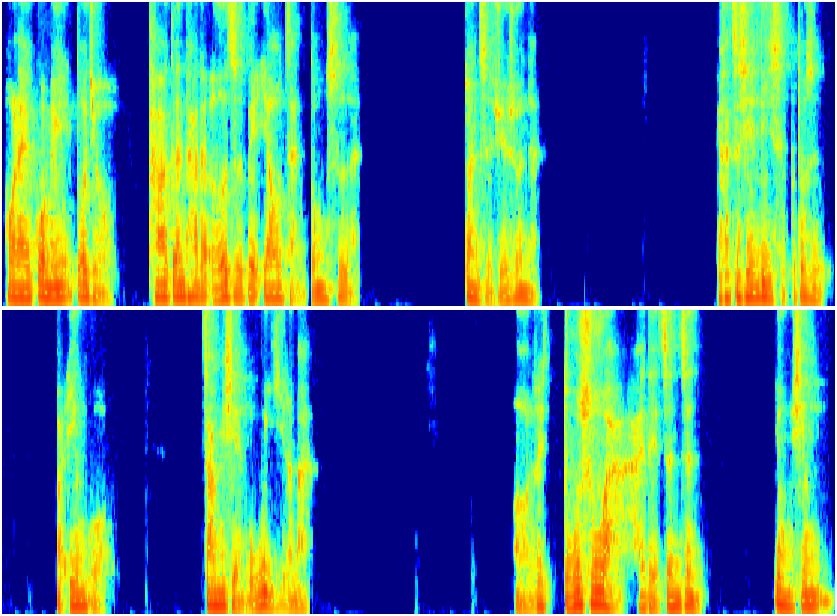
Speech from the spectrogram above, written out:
后来过没多久，他跟他的儿子被腰斩东市啊，断子绝孙了。你看这些历史不都是把因果彰显无疑了吗？哦，所以读书啊，还得真正用心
